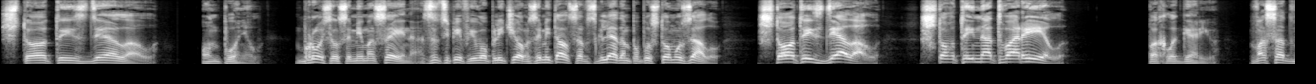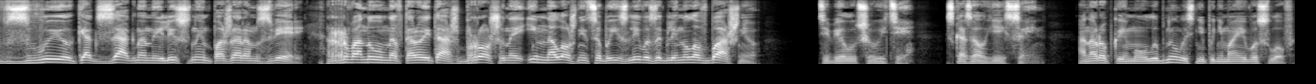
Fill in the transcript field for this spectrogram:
«Что ты сделал?» Он понял. Бросился мимо Сейна, зацепив его плечом, заметался взглядом по пустому залу. «Что ты сделал? Что ты натворил?» Пахло гарью. Васад взвыл, как загнанный лесным пожаром зверь. Рванул на второй этаж. Брошенная им наложница боязливо заглянула в башню. «Тебе лучше уйти», — сказал ей Сейн. Она робко ему улыбнулась, не понимая его слов.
